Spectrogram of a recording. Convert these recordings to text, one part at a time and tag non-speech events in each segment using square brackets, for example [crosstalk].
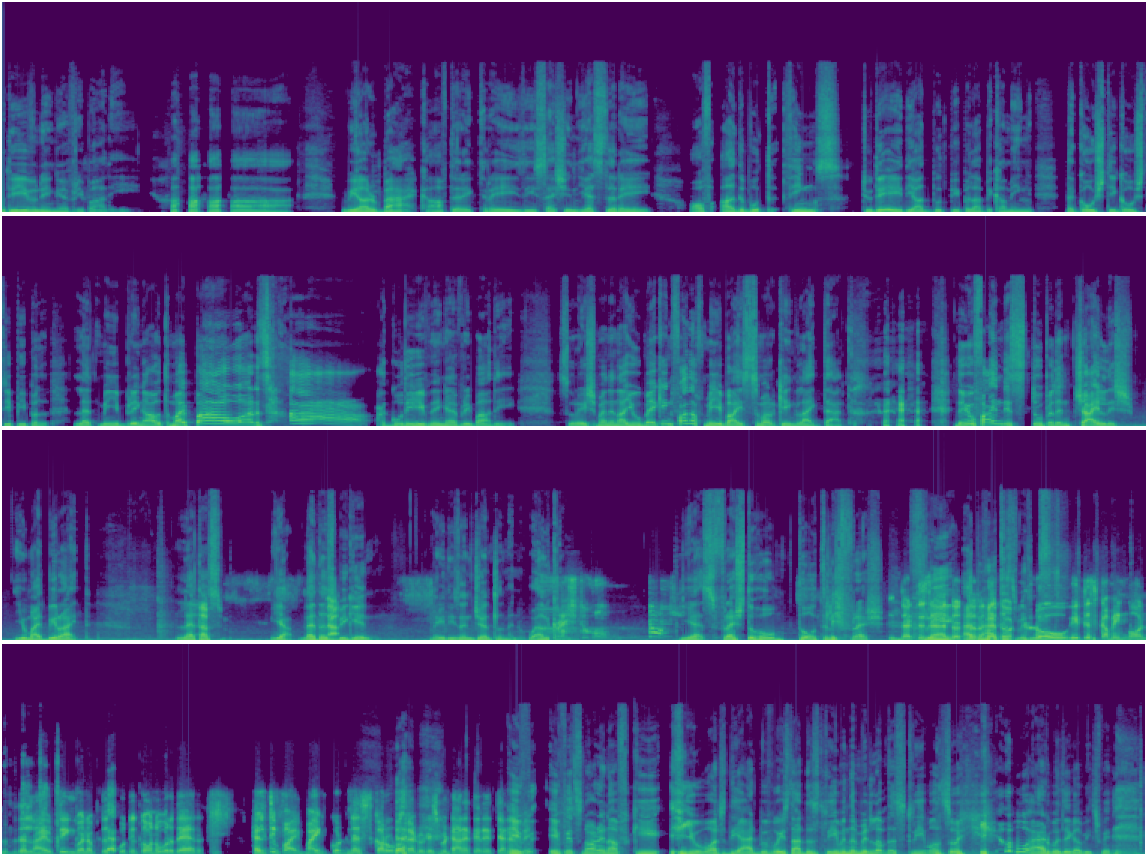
Good evening, everybody. Ha ha ha ha. We are back after a crazy session yesterday of Adbut things. Today, the Adbut people are becoming the ghosty ghosty people. Let me bring out my powers. Ah! Good evening, everybody. Suresh Menon, are you making fun of me by smirking like that? [laughs] Do you find this stupid and childish? You might be right. Let uh, us, yeah, let us Yeah. begin. Ladies and gentlemen, welcome. fresh to home. Yes, fresh to home, totally fresh. That is Free I thought- I advertisement. no, it is coming on the live thing. One of this put it on over there. Healthify my goodness करोड़ों का advertisement आ रहे तेरे channel में if it's not enough कि you watch the ad before you start the stream in the middle of the stream also वो ad बजेगा बीच में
